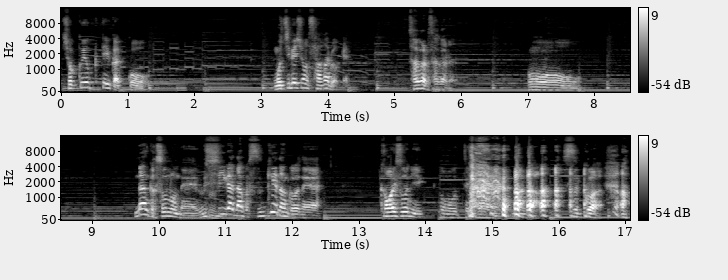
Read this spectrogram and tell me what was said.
食欲っていうかこうモチベーションが下がるわけ下がる下がる。おおなんかそのね牛がなんかすっげえなんかねかわいそうに思ってるな なんかすっごい。あ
